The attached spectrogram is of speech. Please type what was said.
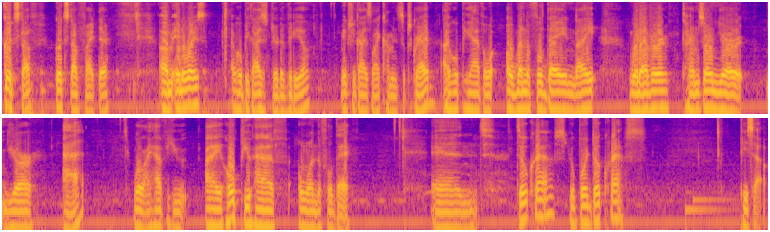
good stuff. Good stuff right there. Um. Anyways, I hope you guys enjoyed the video. Make sure you guys like, comment, subscribe. I hope you have a, a wonderful day, and night, whatever time zone you're you're at. Well, I have you. I hope you have a wonderful day. And Dill Crafts, your boy Dill Crafts. Peace out.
